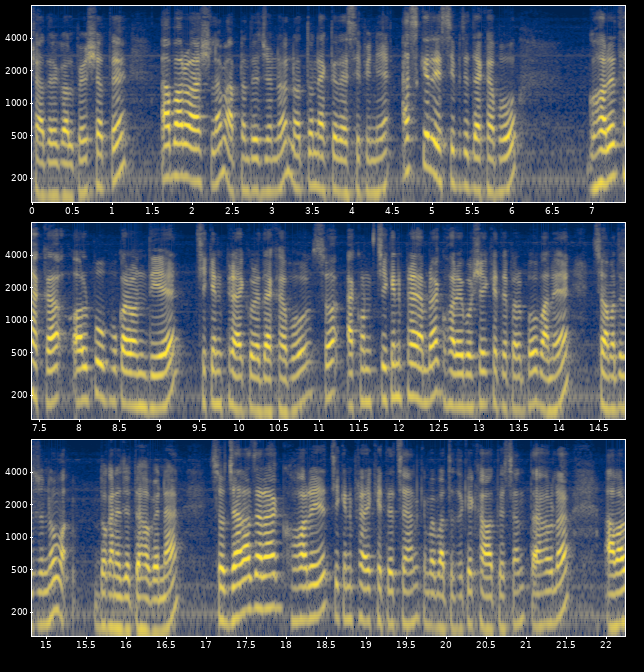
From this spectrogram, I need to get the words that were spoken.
স্বাদের গল্পের সাথে। আবারও আসলাম আপনাদের জন্য নতুন একটা রেসিপি নিয়ে। আজকের রেসিপিতে দেখাবো ঘরে থাকা অল্প উপকরণ দিয়ে চিকেন ফ্রাই করে দেখাবো। সো এখন চিকেন ফ্রাই আমরা ঘরে বসেই খেতে পারব মানে সো আমাদের জন্য দোকানে যেতে হবে না। সো যারা যারা ঘরে চিকেন ফ্রাই খেতে চান কিংবা বাচ্চাদেরকে খাওয়াতে চান, তাহলে আমার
